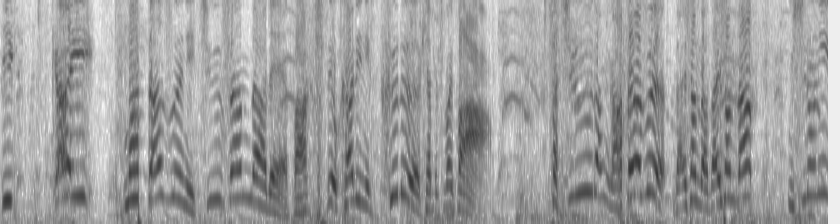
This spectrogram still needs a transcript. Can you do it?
1回待たずに中サンダーでバックステを狩りに来るキャベツバイパー。さあ中段が当たらず。大サンダー大サンダー。後ろに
